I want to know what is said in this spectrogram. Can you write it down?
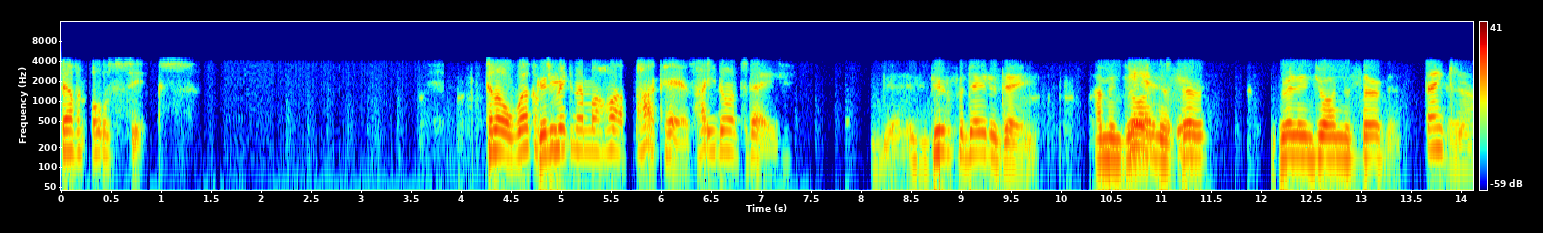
706. Hello, welcome Good to Rick and My Heart podcast. How you doing today? It's a beautiful day today. I'm enjoying Yes, the service. Really enjoying the service. Thank you, Yeah.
